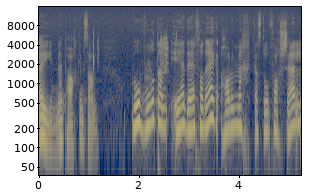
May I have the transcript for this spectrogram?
øyne parkinson. Men hvordan er det for deg? Har du merka stor forskjell?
